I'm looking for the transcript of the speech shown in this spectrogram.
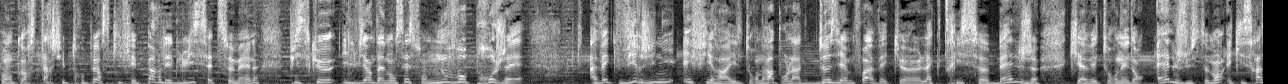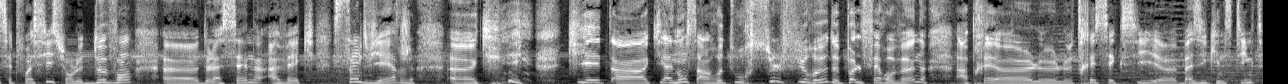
ou encore Starship Troopers, qui fait parler de lui cette semaine puisque il vient d'annoncer son nouveau projet avec Virginie Efira. Il tournera pour la deuxième fois avec euh, l'actrice belge qui avait tourné dans Elle justement et qui sera cette fois-ci sur le devant euh, de la scène avec Sainte Vierge euh, qui qui est un qui annonce un retour sulfureux de Paul Verhoeven après le, le très sexy Basic Instinct.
